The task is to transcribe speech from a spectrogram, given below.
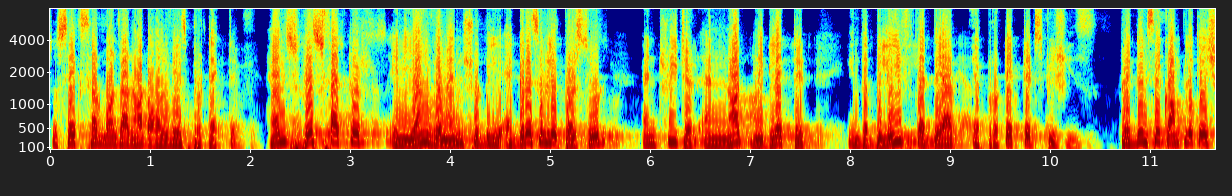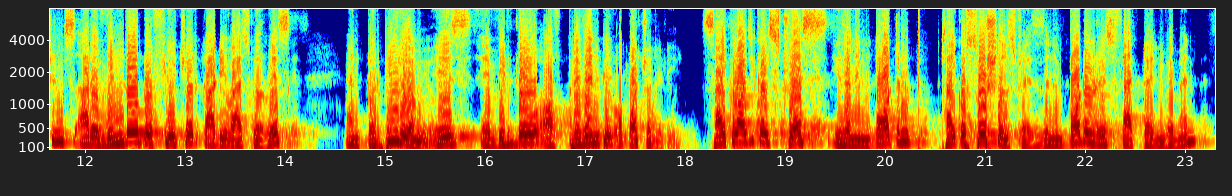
So sex hormones are not always protective. Hence, risk factors in young women should be aggressively pursued and treated and not neglected in the belief that they are a protected species. Pregnancy complications are a window to future cardiovascular risk and puerperium is a window of preventive opportunity. Psychological stress is an important, psychosocial stress is an important risk factor in women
